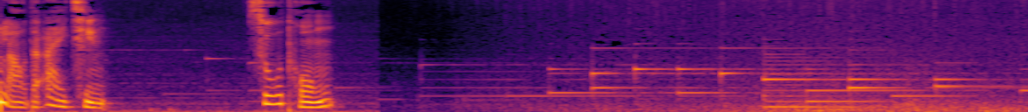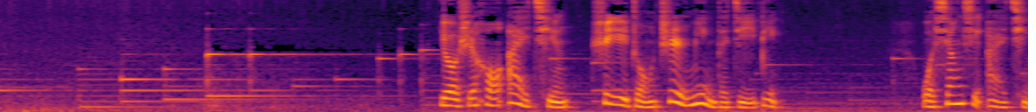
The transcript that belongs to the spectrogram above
老的爱情，苏童。有时候，爱情是一种致命的疾病。我相信爱情，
